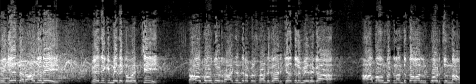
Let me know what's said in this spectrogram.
విజేత రాజుని వేదిక మీదకు వచ్చి రావు బహదూర్ రాజేంద్ర ప్రసాద్ గారి చేతుల మీదుగా ఆ బహుమతిని అందుకోవాలని కోరుచున్నాం.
